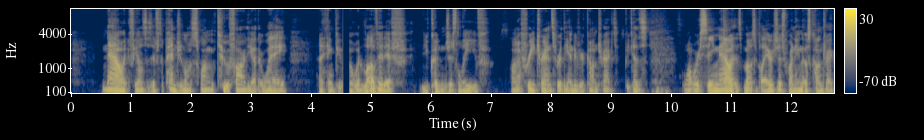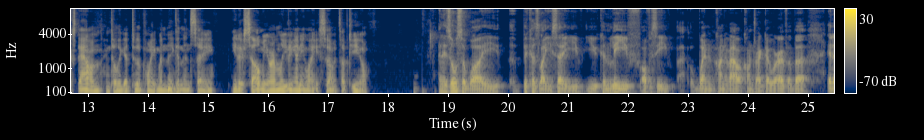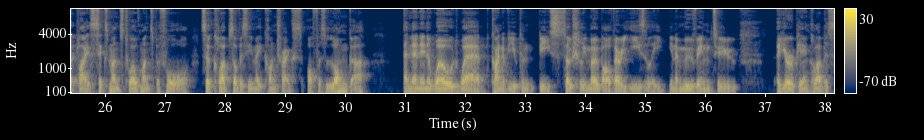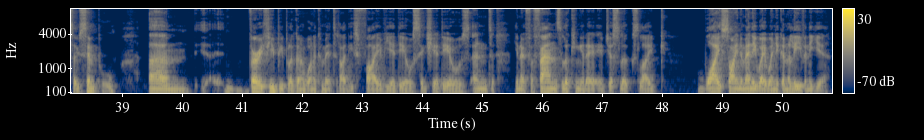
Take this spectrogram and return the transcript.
now it feels as if the pendulum swung too far the other way. I think people would love it if you couldn't just leave on a free transfer at the end of your contract because what we're seeing now is most players just running those contracts down until they get to the point when they mm-hmm. can then say, either sell me or I'm leaving anyway. So it's up to you. And it's also why, because like you say, you you can leave obviously when kind of out of contract, go wherever, but it applies six months, twelve months before. So clubs obviously make contracts offers longer, and then in a world where kind of you can be socially mobile very easily, you know, moving to a European club is so simple. Um, very few people are going to want to commit to like these five year deals, six year deals. And, you know, for fans looking at it, it just looks like why sign them anyway when you're going to leave in a year?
